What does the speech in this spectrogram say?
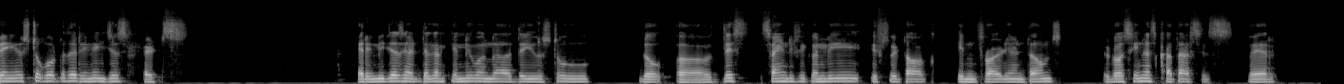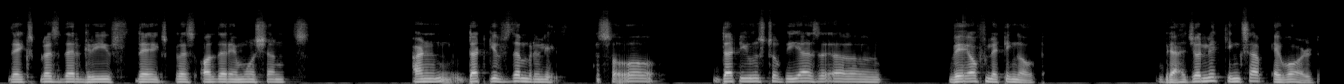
they used to go to the religious heads. A religious head దగ్గరికి వెళ్ళి వాళ్ళ they used to do uh, this scientifically, if we talk in Freudian terms, it was seen as catharsis, where they express their grief, they express all their emotions, and that gives them relief. So that used to be as a way of letting out. Gradually, things have evolved,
